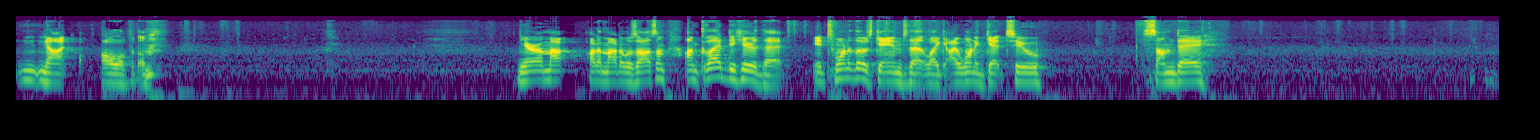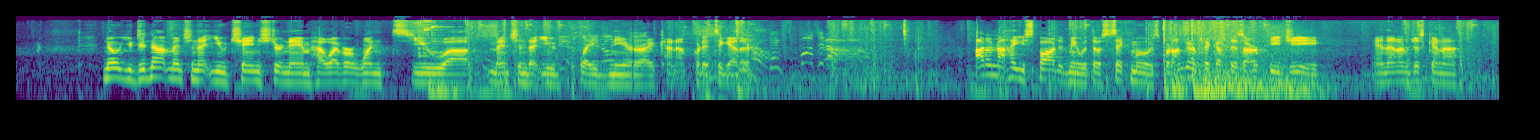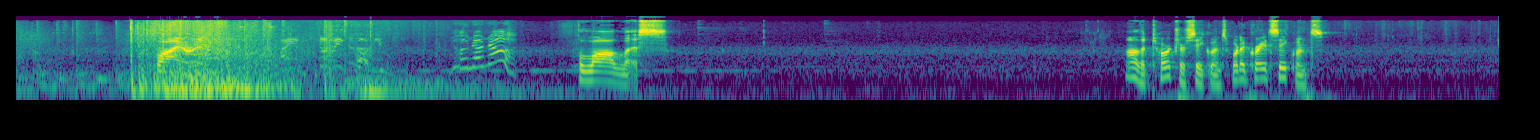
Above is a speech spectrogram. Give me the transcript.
not all of them. Nier Automata was awesome. I'm glad to hear that. It's one of those games that like I want to get to someday. No, you did not mention that you changed your name. However, once you uh, mentioned that you played Nier, I kind of put it together. They've spotted us! I don't know how you spotted me with those sick moves, but I'm gonna pick up this RPG, and then I'm just gonna fire it. I am for you! No, no, no! Flawless. Oh, the torture sequence. What a great sequence.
